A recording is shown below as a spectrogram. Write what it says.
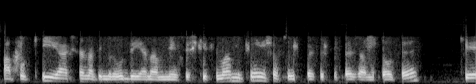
από εκεί άρχισαν να δημιουργούνται οι αναμνήσεις. Και θυμάμαι και όλους αυτούς τους παίκτες που παίζαμε τότε. Και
